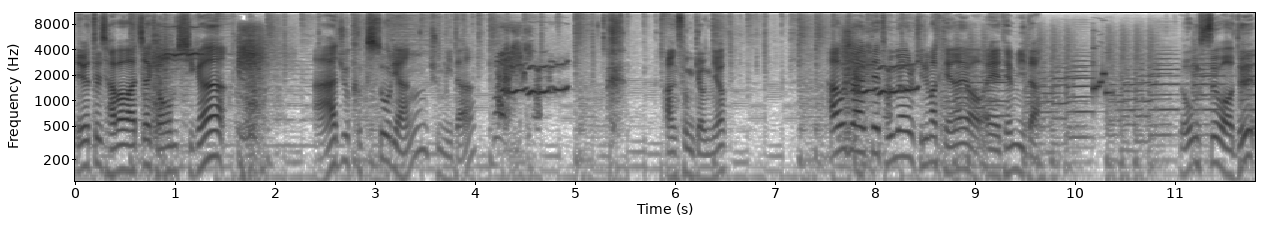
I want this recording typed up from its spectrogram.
이것들 잡아봤자 경험치가 아주 극소량 줍니다. 방송 경력 하우즈 할때두 명을 길막 되나요? 예 됩니다. long sword.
